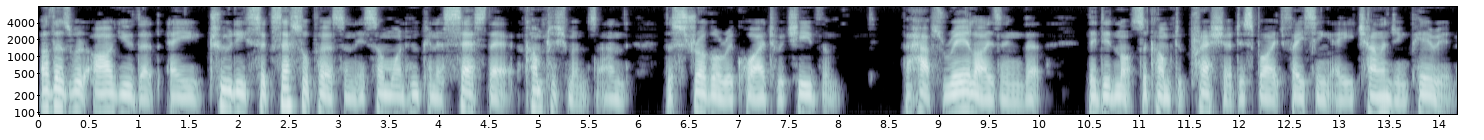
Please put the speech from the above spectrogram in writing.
Others would argue that a truly successful person is someone who can assess their accomplishments and the struggle required to achieve them, perhaps realizing that they did not succumb to pressure despite facing a challenging period.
